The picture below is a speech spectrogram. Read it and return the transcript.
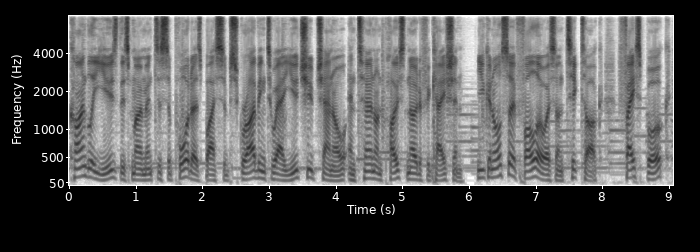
kindly use this moment to support us by subscribing to our YouTube channel and turn on post notification. You can also follow us on TikTok, Facebook,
